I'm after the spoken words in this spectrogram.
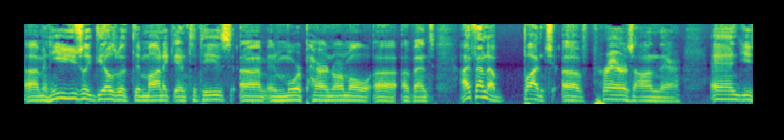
um, and he usually deals with demonic entities um, and more paranormal uh, events. I found a bunch of prayers on there, and you,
